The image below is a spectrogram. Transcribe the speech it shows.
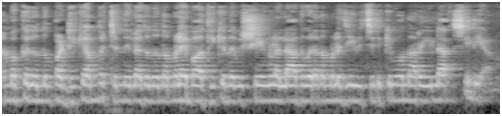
നമുക്കിതൊന്നും പഠിക്കാൻ പറ്റുന്നില്ല. അതൊന്നും നമ്മളെ ബാധിക്കുന്ന വിഷയങ്ങളല്ല. അതുവരെ നമ്മൾ ജീവിച്ചിരിക്കുമോ എന്നറിയില്ല. ശരിയാണ്.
